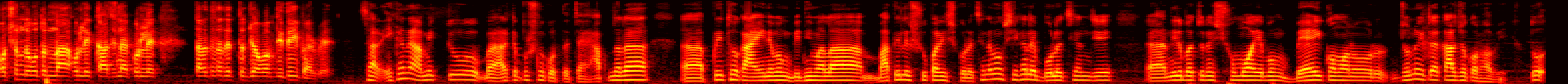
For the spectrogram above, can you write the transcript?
পছন্দ মতো না হলে কাজ না করলে তারা তাদের তো জবাব দিতেই পারবে। স্যার এখানে আমি একটু আরেকটা প্রশ্ন করতে চাই। আপনারা পৃথক আইন এবং বিধিমালা বাতিলের সুপারিশ করেছেন এবং সেখানে বলেছেন যে নির্বাচনের সময় এবং ব্যয় কমানোর জন্য এটা কার্যকর হবে। তো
